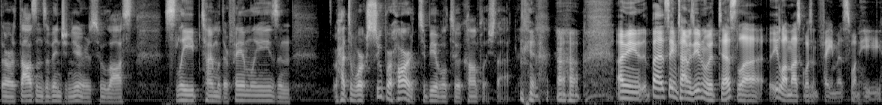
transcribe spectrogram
there are thousands of engineers who lost sleep, time with their families, and had to work super hard to be able to accomplish that. Yeah. Uh-huh. I mean, but at the same time, as even with Tesla, Elon Musk wasn't famous when he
